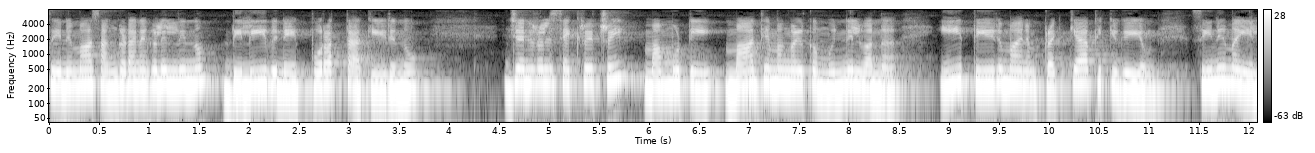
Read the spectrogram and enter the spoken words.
സിനിമാ സംഘടനകളിൽ നിന്നും ദിലീപിനെ പുറത്താക്കിയിരുന്നു. ജനറൽ സെക്രട്ടറി മമ്മൂട്ടി മാധ്യമങ്ങൾക്ക് മുന്നിൽ വന്ന് ഈ തീരുമാനം പ്രഖ്യാപിക്കുകയും സിനിമയിൽ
